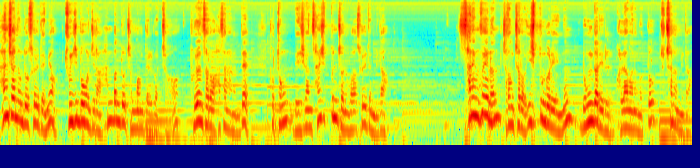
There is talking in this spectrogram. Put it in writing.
1시간 정도 소요되며 중진봉을 지나 한반도 전망대를 거쳐 보현사로 하산하는데 보통 4시간 30분 전후가 소요됩니다. 산행 후에는 자동차로 20분 거리에 있는 농다리를 관람하는 것도 추천합니다.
